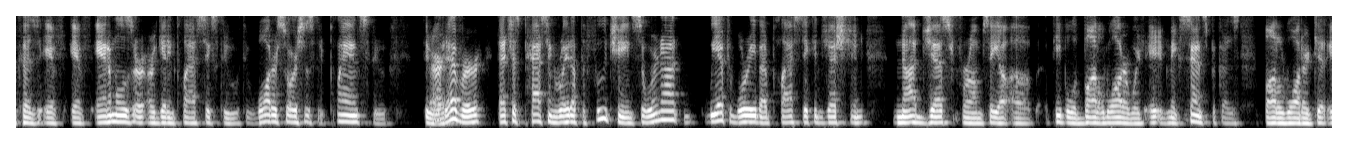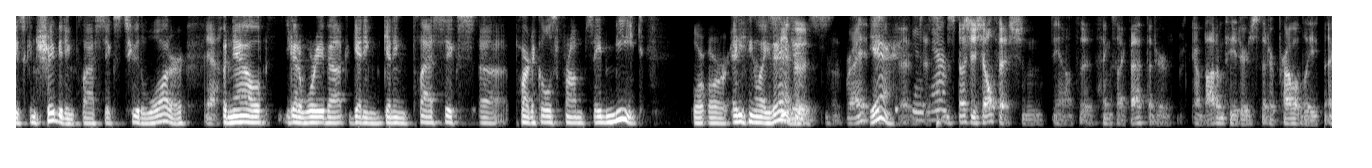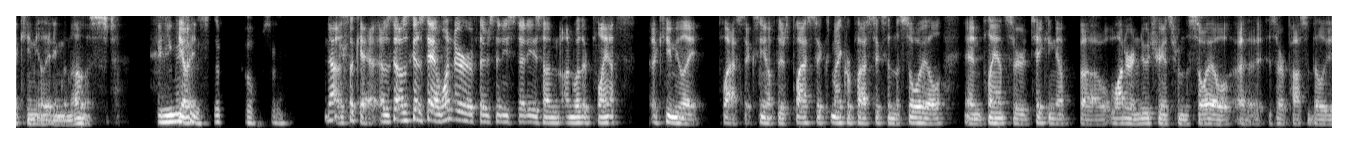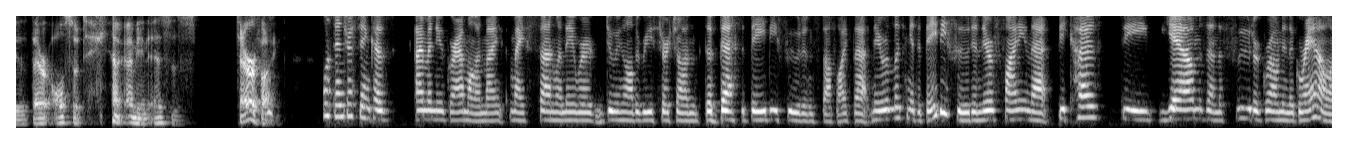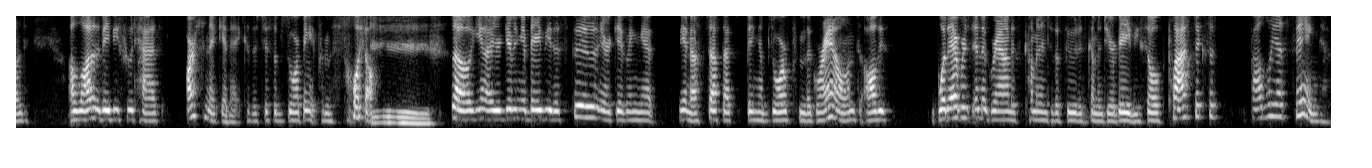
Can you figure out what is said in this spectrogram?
Because if if animals are, are getting plastics through through water sources, through plants, through through Sure. whatever, that's just passing right up the food chain. So we're not we have to worry about plastic ingestion not just from say uh, people with bottled water it, it makes sense because bottled water is contributing plastics to the water yeah but now you got to worry about getting getting plastics uh, particles from say meat or or anything like that seafood It's- right yeah Uh, Yeah. especially shellfish and you know th- things like that that are you know, bottom feeders that are probably accumulating the most and you know, mentioned it- the stuff oh sorry No, it's okay. I was I was going to say I wonder if there's any studies on on whether plants accumulate plastics. You know, if there's plastic microplastics in the soil and plants are taking up uh, water and nutrients from the soil, uh, is there a possibility that they're also taking? I mean, this is terrifying. Well, it's interesting because I'm a new grandma, and my my son, when they were doing all the research on the best baby food and stuff like that, they were looking at the baby food, and they're finding that because the yams and the food are grown in the ground, a lot of the baby food has arsenic in it because it's just absorbing it from the soil. Eesh. So you know, you're giving your baby this food, and you're giving it, you know, stuff that's being absorbed from the ground. All these, whatever's in the ground is coming into the food, is coming to your baby. So plastics is probably a thing.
